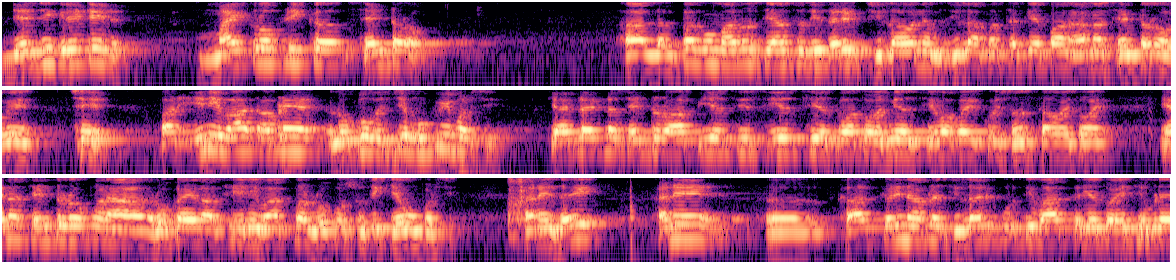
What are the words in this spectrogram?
ડેઝિગ્રેટેડ માઇક્રોફ્લિક સેન્ટરો આ લગભગ હું માનું ત્યાં સુધી દરેક જિલ્લાઓને જિલ્લા મથકે પણ આના સેન્ટરો હવે છે. પણ એની વાત આપણે લોકો વચ્ચે મૂકવી પડશે. કે આટલા એટલા સેન્ટરો, આ પીએચસી સીએચસી અથવા તો અન્ય સેવા હોય, કોઈ સંસ્થા હોય તો હોય, એના સેન્ટરો પણ આ રોકાયેલા છે એની વાત પણ લોકો સુધી કહેવું પડશે. અને જઈ અને ખાસ કરીને આપણે જિલ્લાની પૂરતી વાત કરીએ તો અહીંથી આપણે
